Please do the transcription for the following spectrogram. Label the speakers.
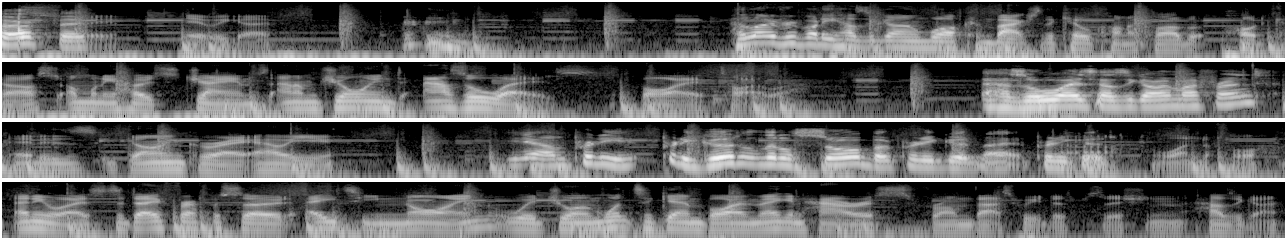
Speaker 1: Right,
Speaker 2: Perfect.
Speaker 1: sweet. Here we go. Hello, everybody. How's it going? Welcome back to the Kill Connor Club podcast. I'm one of your hosts, James, and I'm joined, as always, by Tyler.
Speaker 2: As always, how's it going, my friend?
Speaker 1: It is going great. How are you?
Speaker 2: Yeah, I'm pretty pretty good. A little sore, but pretty good, mate. Pretty good.
Speaker 1: Ah, wonderful. Anyways, today for episode 89, we're joined once again by Megan Harris from That Sweet Disposition. How's it going?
